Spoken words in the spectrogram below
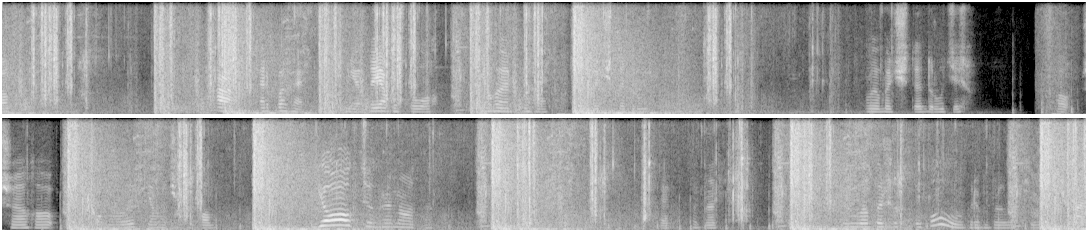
так. А, РПГ. Ні, то я просто лох. В нього РПГ. Вибачте, друзі. Вибачте, друзі. О, Що я його помилив, я його чіпком. Як це граната? Так, одна. Він випише з голову прям прилетів. Чекай.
